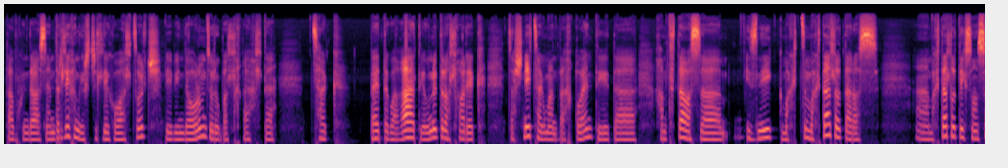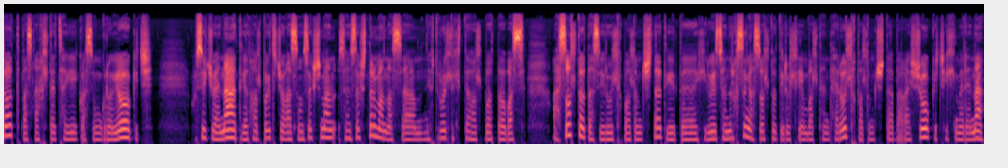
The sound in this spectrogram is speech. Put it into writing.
та бүхэндээ бас амьдралынх нь гэрчлэлийг хуваалцуулж би биэндээ урам зориг болох гайхалтай цаг байдаг байгаа. Тэгээ өнөөдөр болохоор яг зочны цаг манд байхгүй байна. Тэгээд хамтдаа бас эзнийг магтсан магтаалуудаар бас магтаалуудыг сонсоод бас гайхалтай цагийг бас өнгөрөөё гэж хүсэж байна. Тэгээд холбогдож байгаа сонсогч маань сонсогч нар маань бас нэвтрүүлэгтэй холбоотой бас асуултууд бас ирүүлэх боломжтой. Тэгээд хэрвээ сонирхсан асуултууд ирүүлэх юм бол танд хариулах боломжтой байгаа шүү гэж хэлмээр байна.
